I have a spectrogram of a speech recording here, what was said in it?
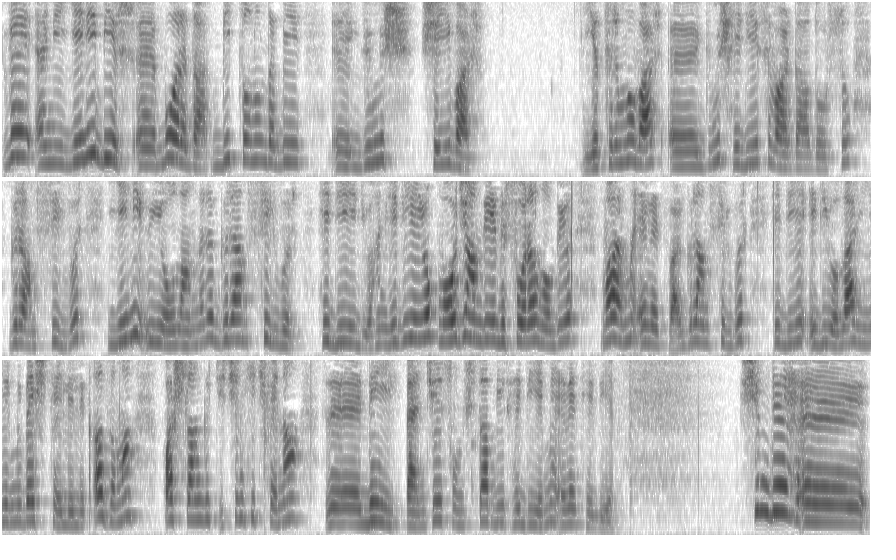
Ve hani yeni bir e, bu arada Bitlo'nun da bir e, gümüş şeyi var yatırımı var. E, gümüş hediyesi var daha doğrusu. Gram Silver. Yeni üye olanlara Gram Silver hediye ediyor. Hani hediye yok mu hocam diye de soran oluyor. Var mı? Evet var. Gram Silver hediye ediyorlar. 25 TL'lik az ama başlangıç için hiç fena e, değil bence. Sonuçta bir hediye mi? Evet hediye. Şimdi e,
